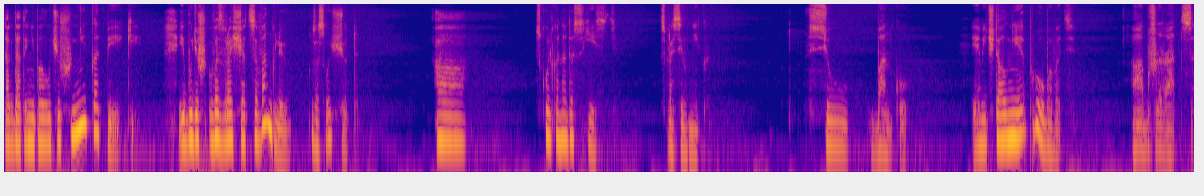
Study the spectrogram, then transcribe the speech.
тогда ты не получишь ни копейки и будешь возвращаться в Англию за свой счет. А сколько надо съесть? спросил Ник. Всю банку. Я мечтал не пробовать обжираться.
